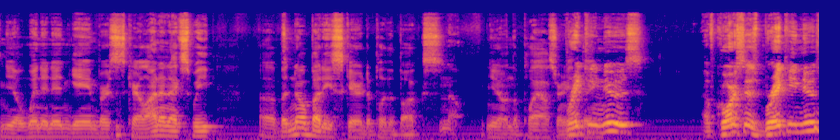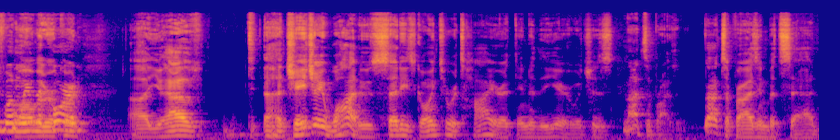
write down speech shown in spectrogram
you know win it in game versus Carolina next week. Uh, but nobody's scared to play the Bucks. No. You know in the playoffs or anything. Breaking news. Of course, there's breaking news when While we record. Uh, you have uh, J.J. Watt, who said he's going to retire at the end of the year, which is Not surprising. not surprising but sad.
